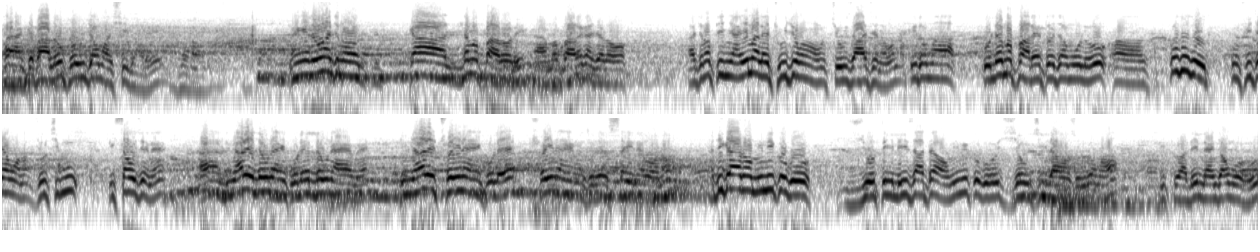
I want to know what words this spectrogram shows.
ဖန်ကဘာလုံးဘုံကျောင်းမှာရှိပါတယ်ဟုတ်ပါနိုင်ငံတော်ကကျွန်တော်ကလက်မပါတော့လေမပါတဲ့ခါကျတော့အဲကျွန်တော်ပညာရေးမှလည်းထူးချွန်အောင်ကြိုးစားချင်တာပေါ့နော်ပြီးတော့မှကိုလက်မပါတဲ့အတွက်ကြောင့်မို့လို့အာကိုကိုကို confident ပေါ့နော်ယုံကြည်မှုတိစောက်ခြင်းနဲ့အာလူများတွေလုံနိုင်ရင်ကိုလည်းလုံနိုင်ရမယ်လူများတွေ train နိုင်ရင်ကိုလည်း train နိုင်ရမယ်ဆိုတဲ့စိတ်နဲ့ပေါ့နော်အဓိကတော့မိမိကိုယ်ကိုယိုတီလေးစားတတ်အောင်မိမိကိုယ်ကိုယုံကြည်လာအောင်ဆိုတော့မှ ဒီ karate လမ်းကြောင်းပေါ်ကို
